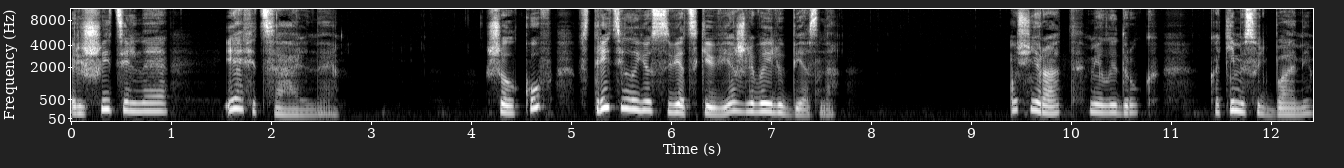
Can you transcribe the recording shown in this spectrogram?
решительная и официальная. Шелков встретил ее светски вежливо и любезно. «Очень рад, милый друг. Какими судьбами?»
